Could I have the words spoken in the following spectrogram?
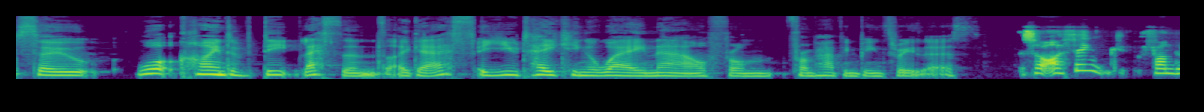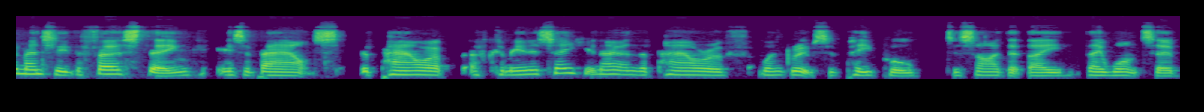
so, what kind of deep lessons, I guess, are you taking away now from from having been through this? So I think fundamentally the first thing is about the power of community, you know, and the power of when groups of people decide that they, they want to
